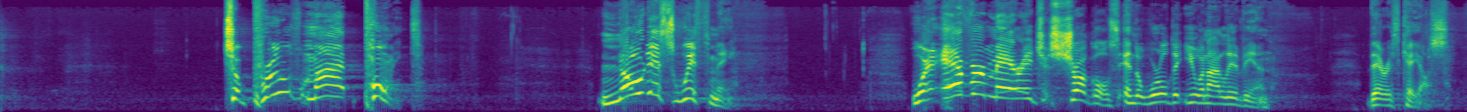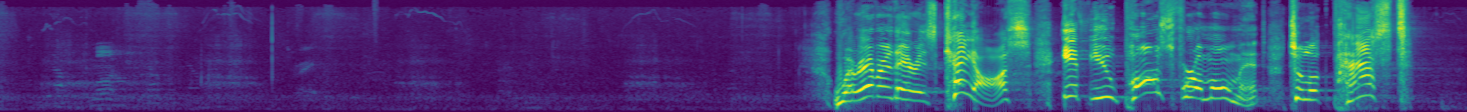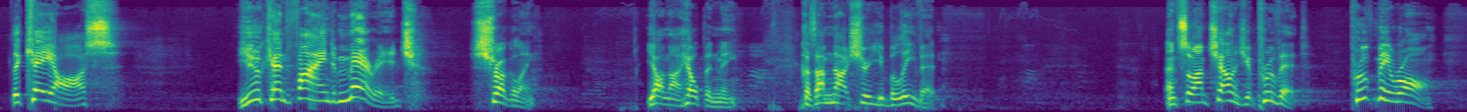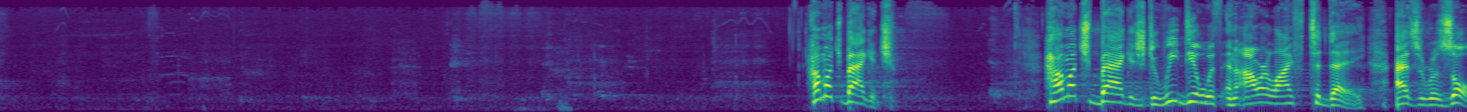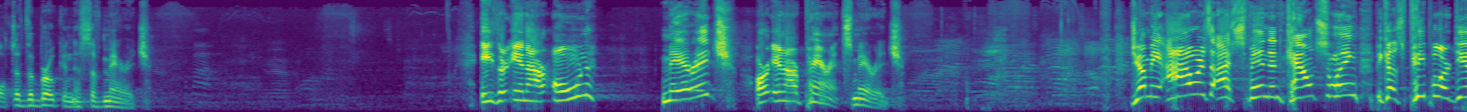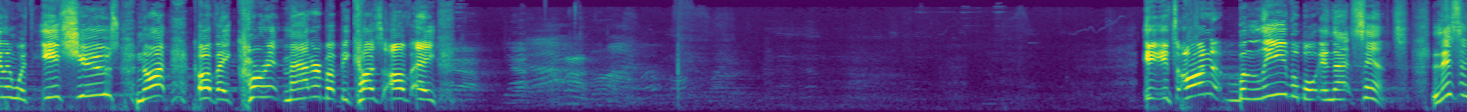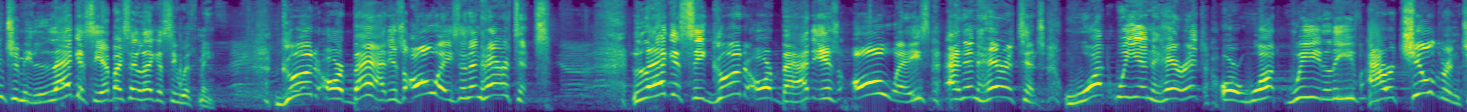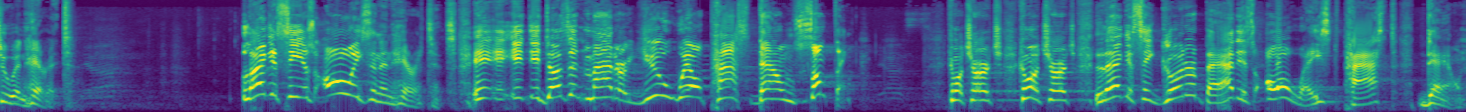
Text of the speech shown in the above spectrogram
To prove my point, notice with me wherever marriage struggles in the world that you and I live in, there is chaos. Wherever there is chaos, if you pause for a moment to look past the chaos you can find marriage struggling. Y'all not helping me because I'm not sure you believe it. And so I'm challenging you, prove it. Prove me wrong. How much baggage? How much baggage do we deal with in our life today as a result of the brokenness of marriage? either in our own marriage or in our parents' marriage. Do you know how many hours I spend in counseling because people are dealing with issues, not of a current matter, but because of a It's unbelievable in that sense. Listen to me, legacy, everybody say legacy with me. Good or bad is always an inheritance. Legacy, good or bad, is always an inheritance. What we inherit or what we leave our children to inherit. Legacy is always an inheritance. It, it, it, doesn't matter. You will pass down something. Come on, church. Come on, church. Legacy, good or bad, is always passed down.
